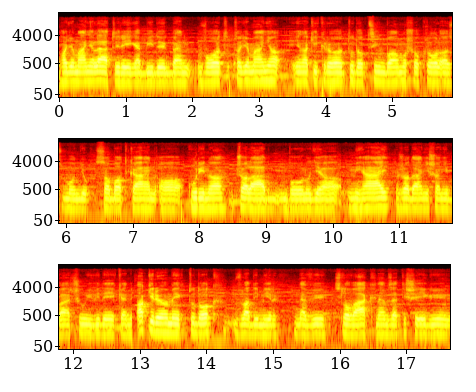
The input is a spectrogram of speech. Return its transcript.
hagyománya, lehet, hogy régebbi időkben volt hagyománya. Én akikről tudok cimbalmosokról, az mondjuk Szabadkán, a Kurina családból ugye a Mihály, Zsadányi Sanyi bácsi Újvidéken. Akiről még tudok, Vladimir nevű szlovák nemzetiségű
